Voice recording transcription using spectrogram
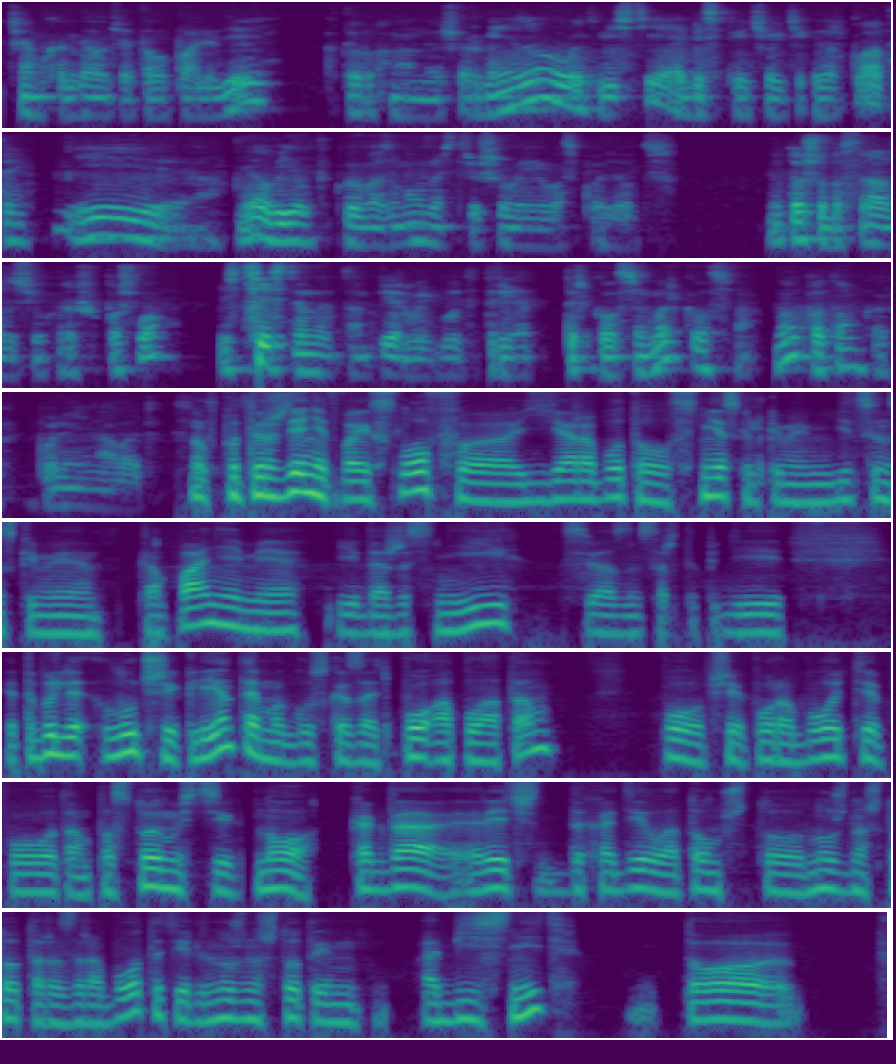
чем когда у тебя толпа людей, которых надо еще организовывать, вести, обеспечивать их зарплаты. И я увидел такую возможность, решил ей воспользоваться. Не то чтобы сразу все хорошо пошло. Естественно, там первый год три тыркался-мыркался, но потом как более-менее наладилось. Ну, в подтверждение твоих слов, э, я работал с несколькими медицинскими компаниями и даже с НИИ, связанными с ортопедией. Это были лучшие клиенты, я могу сказать, по оплатам, по вообще по работе, по там по стоимости. Но когда речь доходила о том, что нужно что-то разработать или нужно что-то им объяснить, то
